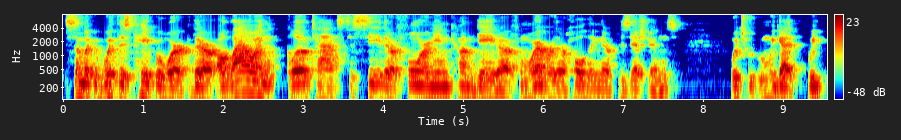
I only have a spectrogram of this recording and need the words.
somebody with this paperwork, they're allowing Tax to see their foreign income data from wherever they're holding their positions, which when we get, we,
